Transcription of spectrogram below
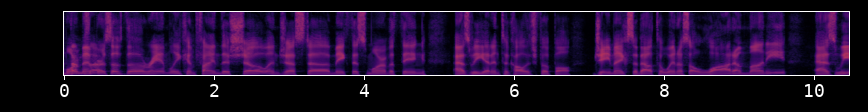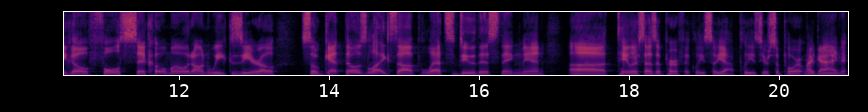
more thumbs up. members of the Ramley can find this show and just uh, make this more of a thing as we get into college football. J Mike's about to win us a lot of money as we go full sicko mode on week zero. So get those likes up. Let's do this thing, man. Uh, Taylor says it perfectly. So yeah, please, your support My would guy. mean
